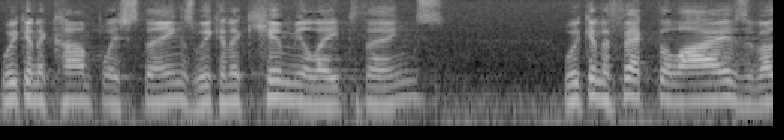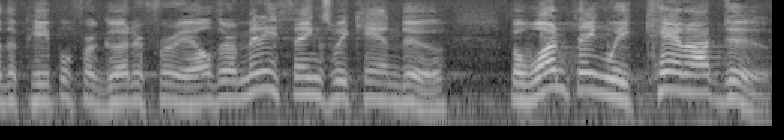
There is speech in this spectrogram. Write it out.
We can accomplish things. We can accumulate things. We can affect the lives of other people for good or for ill. There are many things we can do. But one thing we cannot do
